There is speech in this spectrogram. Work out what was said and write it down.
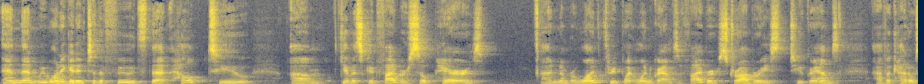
And then we want to get into the foods that help to um, give us good fiber. So pears, uh, number one, 3.1 grams of fiber, strawberries, 2 grams, avocados,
